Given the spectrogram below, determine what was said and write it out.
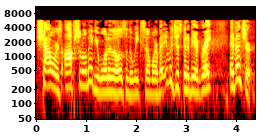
showers optional, maybe one of those in the week somewhere, but it was just going to be a great adventure.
